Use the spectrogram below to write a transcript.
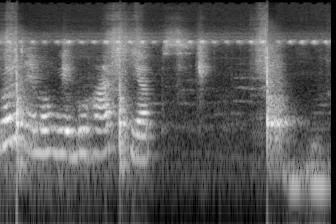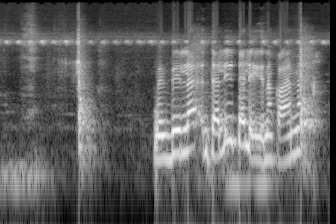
Mo na mong gibuhat, yaps. Nagdila dali-dali na kana.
